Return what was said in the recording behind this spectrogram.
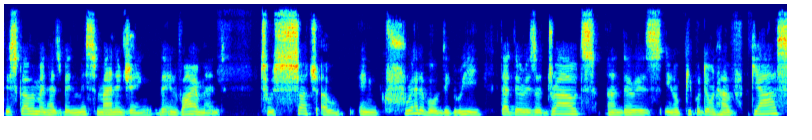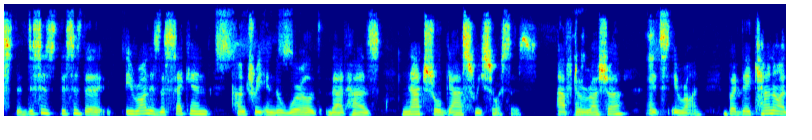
this government has been mismanaging the environment to such an incredible degree that there is a drought and there is, you know, people don't have gas. This is, this is the, Iran is the second country in the world that has natural gas resources. After mm. Russia, mm. it's Iran. But they cannot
